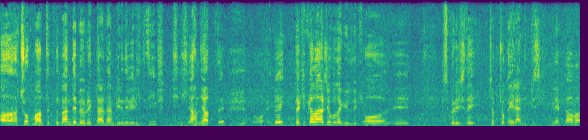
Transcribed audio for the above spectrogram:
Aa çok mantıklı ben de böbreklerden birini vereyim deyip yan yattı. Ve dakikalarca buna güldük. O e, psikolojide çok çok eğlendik biz Gleb'le ama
